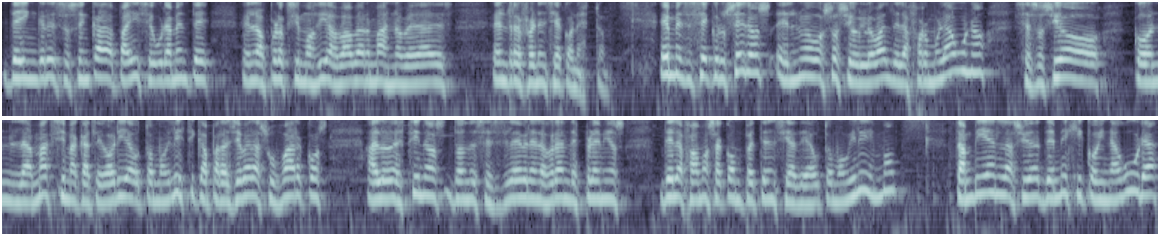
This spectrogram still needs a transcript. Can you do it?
de ingresos en cada país. Seguramente en los próximos días va a haber más novedades en referencia con esto. MSC Cruceros, el nuevo socio global de la Fórmula 1, se asoció con la máxima categoría automovilística para llevar a sus barcos a los destinos donde se celebren los grandes premios de la famosa competencia de automovilismo. También la Ciudad de México inaugura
